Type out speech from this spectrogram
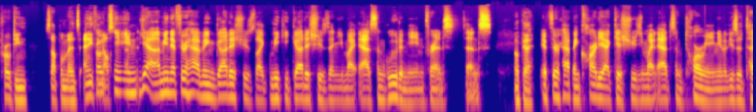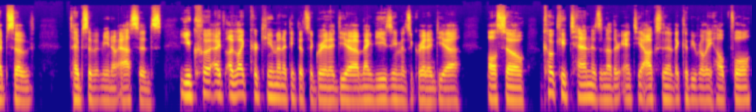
protein supplements, anything protein, else? Yeah. I mean, if they're having gut issues, like leaky gut issues, then you might add some glutamine, for instance. Okay. If they're having cardiac issues, you might add some taurine. You know, these are types of types of amino acids. You could, I, I like curcumin. I think that's a great idea. Magnesium is a great idea. Also, CoQ10 is another antioxidant that could be really helpful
